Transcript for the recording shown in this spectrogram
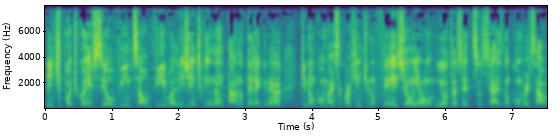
a gente pode conhecer ouvintes ao vivo ali, gente que não tá no Telegram, que não conversa com a gente no Face ou em, em outras redes sociais, não conversava.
